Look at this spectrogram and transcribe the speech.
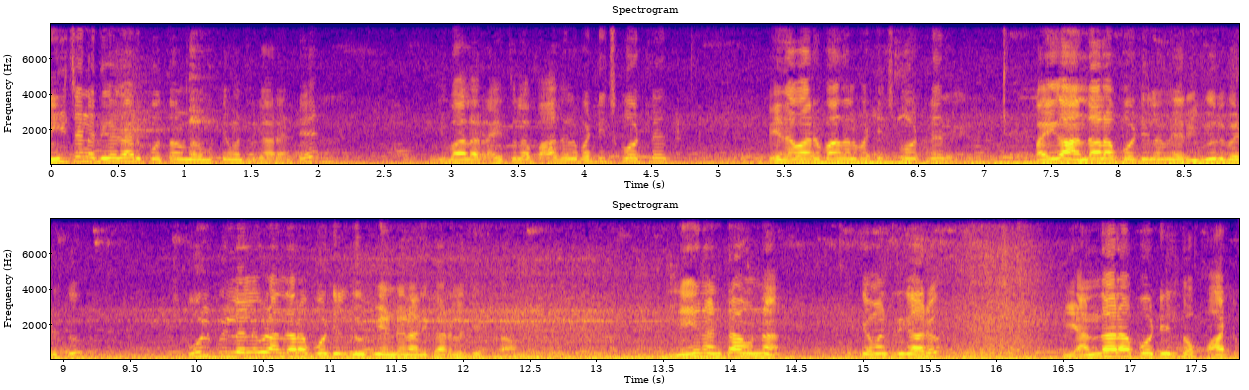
నీచంగా దిగజారిపోతా ఉన్నారు ముఖ్యమంత్రి గారు అంటే ఇవాళ రైతుల బాధలు పట్టించుకోవట్లేదు పేదవారి బాధలు పట్టించుకోవట్లేదు. పైగా అందాల పోటీల మీద రివ్యూలు పెడుతూ స్కూల్ పిల్లల్ని కూడా అందాల పోటీలు చూపించండి అని అధికారులకు చెప్తా ఉన్నారు నేనంటా ఉన్నా ముఖ్యమంత్రి గారు ఈ అందాల పోటీలతో పాటు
